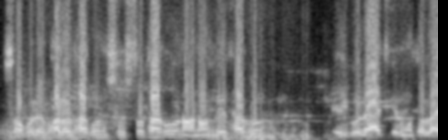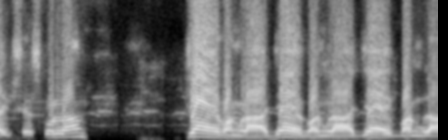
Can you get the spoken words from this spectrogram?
সকলে ভালো থাকুন, সুস্থ থাকুন, আনন্দে থাকুন। এই বলে আজকের মতো লাইভ শেষ করলাম। জয় বাংলা জয় বাংলা জয় বাংলা।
